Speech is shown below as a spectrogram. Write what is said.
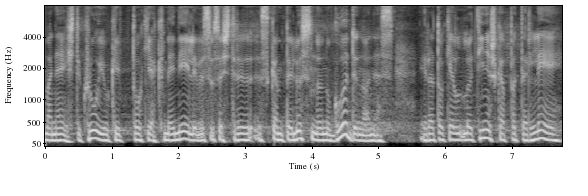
mane iš tikrųjų kaip tokį akmenėlį visus aštrius kampelius nu, nugludino, nes Yra tokia latiniška patarlė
